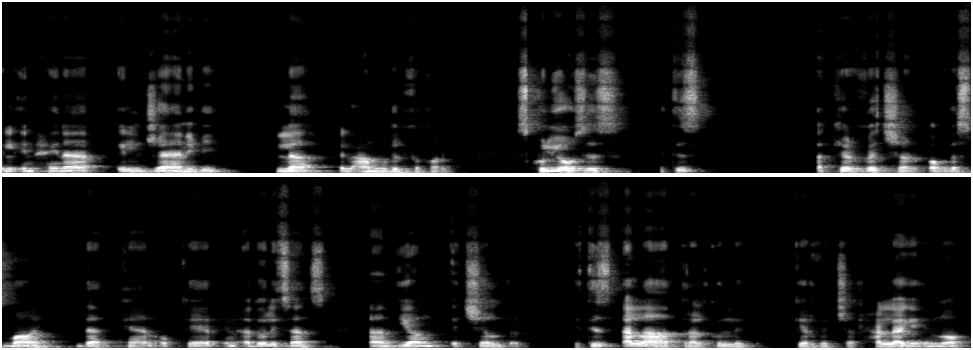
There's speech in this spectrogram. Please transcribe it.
الانحناء الجانبي للعمود الفقري. scoliosis it is a curvature of the spine that can occur in adolescents and young children. It is a lateral curvature. حنلاقي إنه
